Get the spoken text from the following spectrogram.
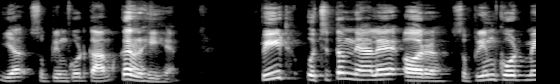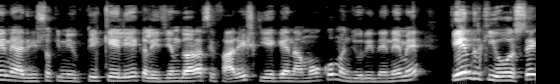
यह सुप्रीम कोर्ट काम कर रही है। पीठ उच्चतम न्यायालय और सुप्रीम कोर्ट में न्यायाधीशों की नियुक्ति के लिए कलीजियम द्वारा सिफारिश किए गए नामों को मंजूरी देने में केंद्र की ओर से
